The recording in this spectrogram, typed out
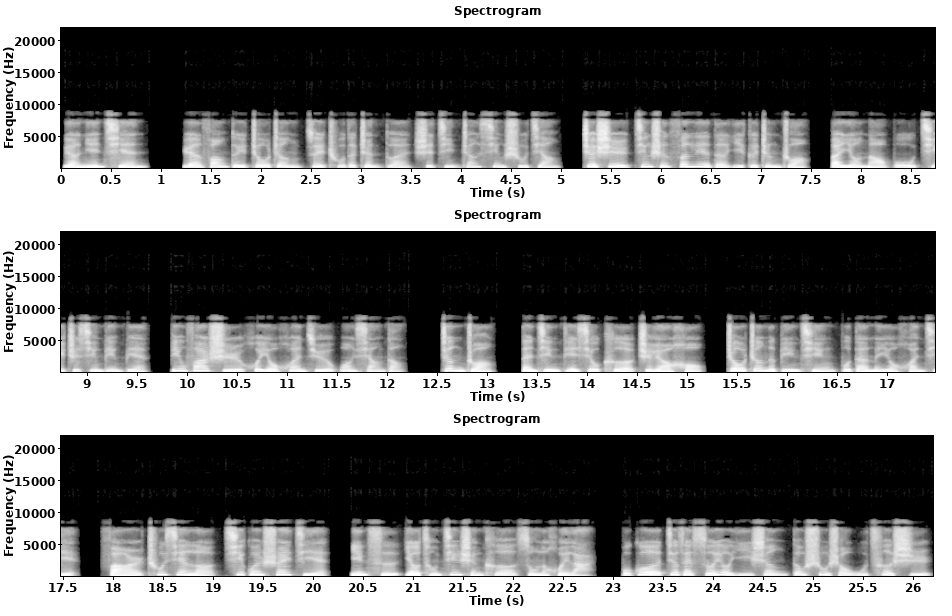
两年前。院方对周正最初的诊断是紧张性束僵，这是精神分裂的一个症状，伴有脑部器质性病变，并发时会有幻觉、妄想等症状。但经电休克治疗后，周正的病情不但没有缓解，反而出现了器官衰竭，因此又从精神科送了回来。不过就在所有医生都束手无策时，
